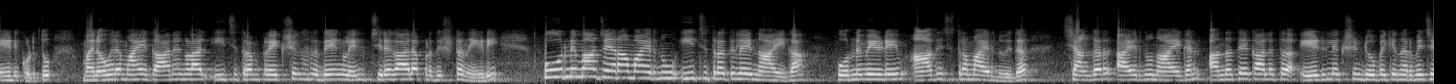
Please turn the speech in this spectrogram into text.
നേടിക്കൊടുത്തു. മനോഹരമായ ഗാനങ്ങളാൽ ഈ ചിത്രം പ്രേക്ഷക ഹൃദയങ്ങളിൽ ചിരകാല പ്രതിഷ്ഠ നേടി. പൂർണിമ ജയറാമായിരുന്നു ഈ ചിത്രത്തിലെ നായിക. പൂർണിമയുടെയും ആദ്യ ചിത്രമായിരുന്നു ഇത്. ശങ്കർ ആയിരുന്നു നായകൻ. അന്നത്തെ കാലത്ത് ഏഴ് ലക്ഷം രൂപയ്ക്ക് നിർമ്മിച്ച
